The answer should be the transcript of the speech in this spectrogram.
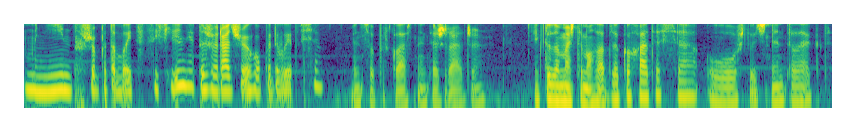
Мені дуже подобається цей фільм. Я дуже раджу його подивитися. Він супер класний, теж раджу. Як ти думаєш, ти могла б закохатися у штучний інтелект?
